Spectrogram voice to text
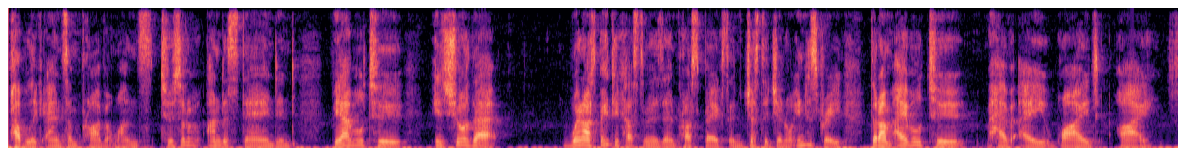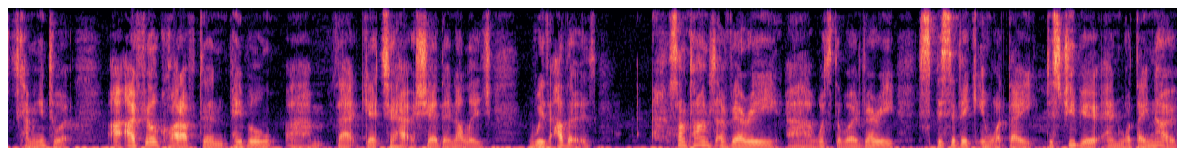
public and some private ones, to sort of understand and be able to ensure that when I speak to customers and prospects and just the general industry, that I'm able to have a wide eye coming into it. I, feel quite often people um, that get to share their knowledge with others sometimes are very uh, what's the word very specific in what they distribute and what they know.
